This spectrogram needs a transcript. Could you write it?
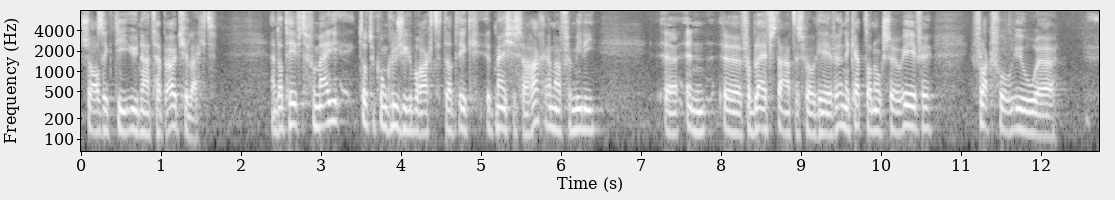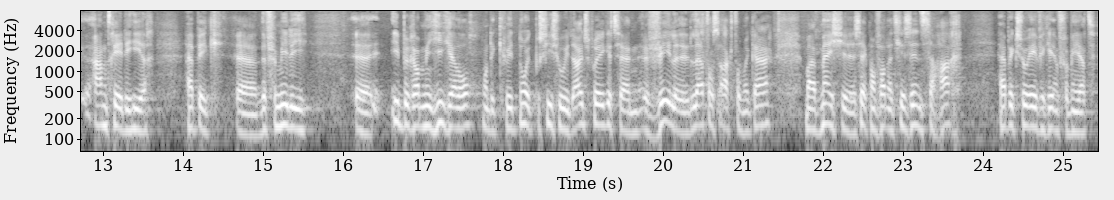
zoals ik die u net heb uitgelegd. En dat heeft voor mij tot de conclusie gebracht dat ik het meisje Sahar en haar familie een uh, verblijfstatus wil geven. En ik heb dan ook zo even, vlak voor uw uh, aantreden hier... heb ik de familie Ibrahim Higel, want ik weet nooit precies hoe je het uitspreekt. Het zijn vele letters achter elkaar. Maar het meisje zeg maar, van het gezin Sahar heb ik zo even geïnformeerd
